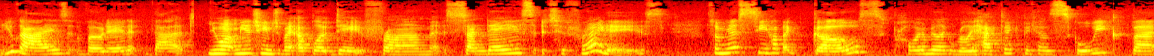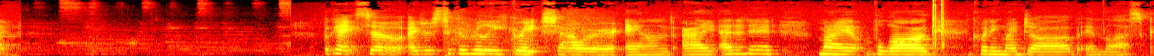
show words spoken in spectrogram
you guys voted that you want me to change my upload date from Sundays to Fridays. So I'm gonna see how that goes. Probably gonna be like really hectic because school week, but Okay, so I just took a really great shower and I edited my vlog quitting my job in the last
